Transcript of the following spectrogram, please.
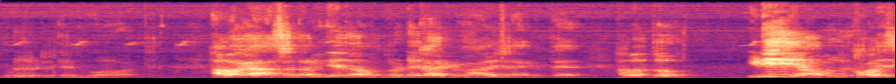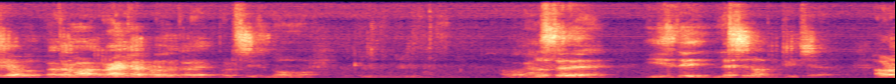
ಮುಡುಗಟ್ಟುತ್ತೆ ನೋವಾಗುತ್ತೆ ಆವಾಗ ಆ ಸಂದರ್ಭ ಇದೇ ತರ ಒಂದು ದೊಡ್ಡ ಕಾರ್ಯಕ್ರಮ ಆಯೋಜನೆ ಆಗಿರುತ್ತೆ. ಅವತ್ತು ಇಡೀ ಯಾವ ಒಂದು ಕಾಲೇಜ್ಗೆ ಅವರು ಪ್ರಥಮ ರ್ಯಾಂಕ್ ಪಡೆದಿರ್ತಾರೆ ಕಡೆ ಬಳಸಿ ನೋ ಮೋರ್ ಅವಾಗ ಅನಿಸ್ತದೆ is the lesson of the teacher ಅವಳ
